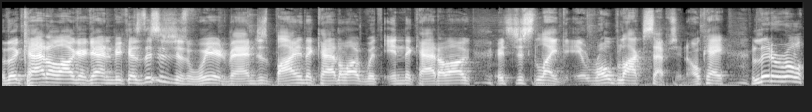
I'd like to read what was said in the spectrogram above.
the catalog again because this is just weird, man. Just buying the catalog within the catalog. It's just like Robloxception, okay? Literal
